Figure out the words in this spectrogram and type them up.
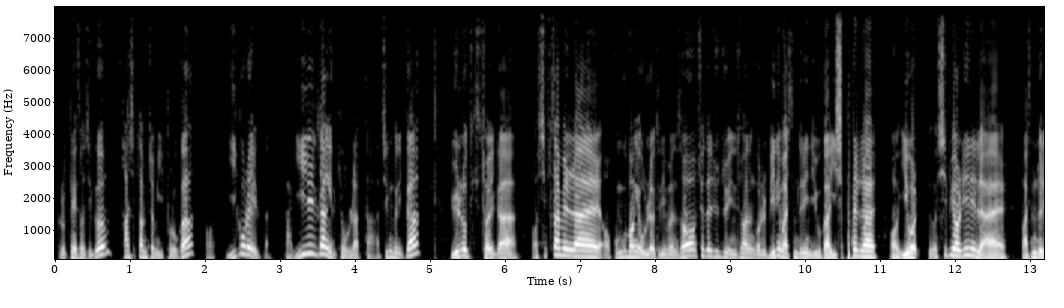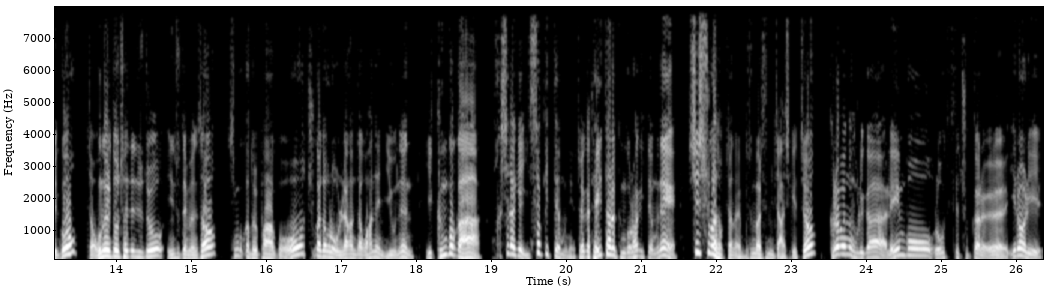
그렇게 해서 지금 43.2%가 어, 2거래 일당. 자 2일당 이렇게 올랐다. 지금 그러니까 유일로틱스 저희가 어, 13일날 어, 공구방에 올려드리면서 최대 주주 인수하는 거를 미리 말씀드린 이유가 28일날 어, 2월 이거 12월 1일 날 말씀드리고 자 오늘도 최대 주주 인수되면서 신고가 돌파하고 추가적으로 올라간다고 하는 이유는 이 근거가 확실하게 있었기 때문이에요. 저희가 데이터를 근거로 하기 때문에 실수가 적잖아요. 무슨 말씀인지 아시겠죠? 그러면은 우리가 레인보우 로보틱스 주가를 1월 2일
